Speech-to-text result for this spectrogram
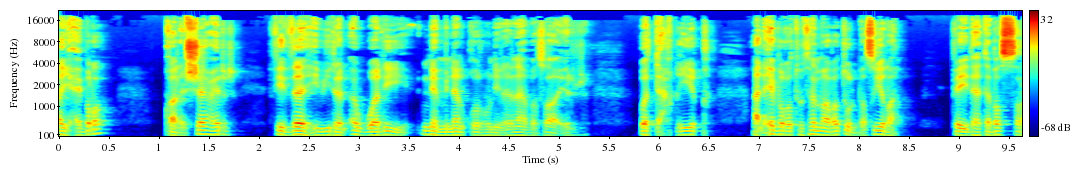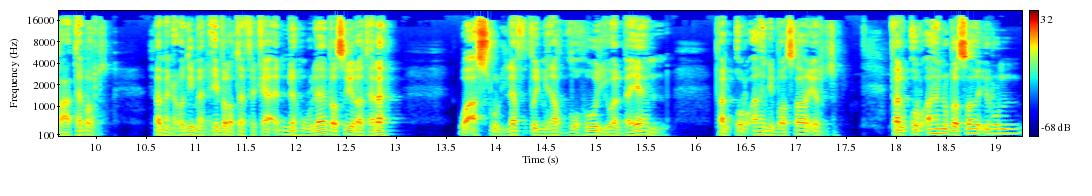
أي عبرة؟ قال الشاعر في الذاهبين الأولين من القرون لنا بصائر والتحقيق العبرة ثمرة البصيرة فإذا تبصر اعتبر فمن عدم العبرة فكأنه لا بصيرة له وأصل اللفظ من الظهور والبيان فالقرآن بصائر فالقرآن بصائر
